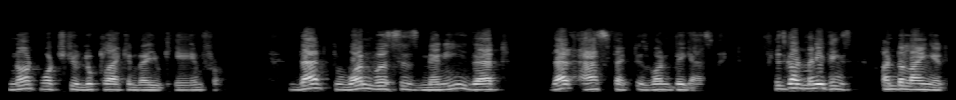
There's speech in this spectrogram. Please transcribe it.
not what you look like and where you came from. That one versus many, that that aspect is one big aspect. It's got many things underlying it,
